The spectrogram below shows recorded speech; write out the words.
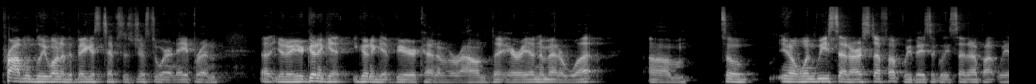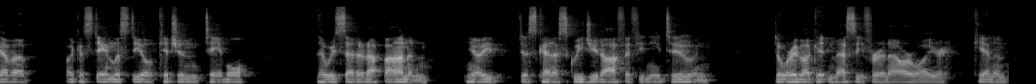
probably one of the biggest tips is just to wear an apron uh, you know you're gonna get you're gonna get beer kind of around the area no matter what. Um, so you know when we set our stuff up, we basically set up. Uh, we have a like a stainless steel kitchen table that we set it up on, and you know you just kind of squeegee it off if you need to, and don't worry about getting messy for an hour while you're canning.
